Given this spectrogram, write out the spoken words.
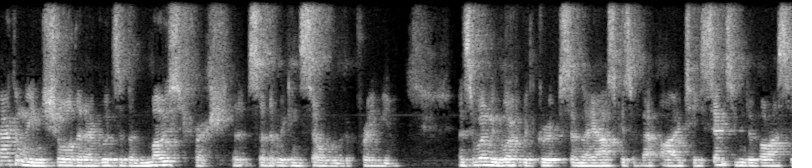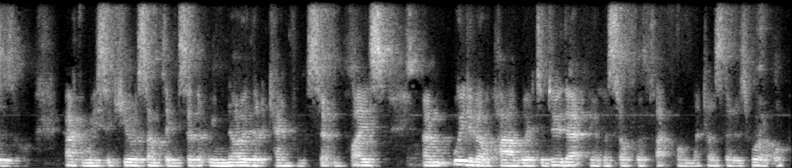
how can we ensure that our goods are the most fresh so that we can sell them at a premium? And so when we work with groups and they ask us about IoT sensing devices or how can we secure something so that we know that it came from a certain place, um, we develop hardware to do that. We have a software platform that does that as well.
